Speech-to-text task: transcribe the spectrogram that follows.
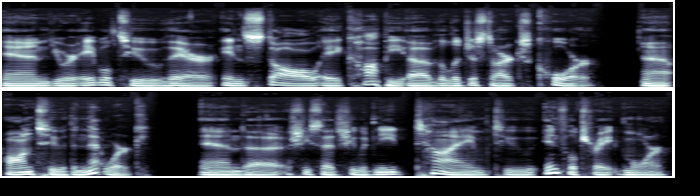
and you were able to there install a copy of the Logistarch's core uh, onto the network. And uh, she said she would need time to infiltrate more,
